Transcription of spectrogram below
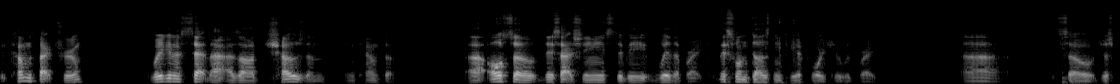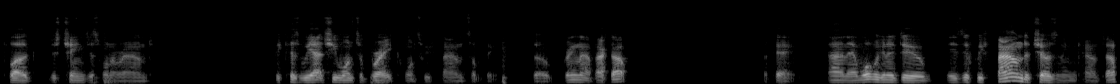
if it comes back true, we're going to set that as our chosen encounter. Uh, also, this actually needs to be with a break. This one does need to be a for each loop with break. Uh, so just plug, just change this one around because we actually want to break once we've found something. So bring that back up. Okay, and then what we're going to do is if we found a chosen encounter,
